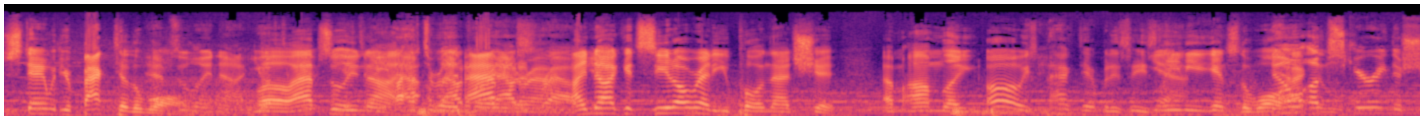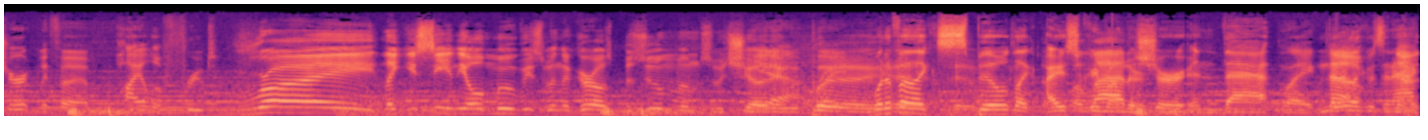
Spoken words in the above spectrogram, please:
stand with your back to the wall Absolutely not. You oh, have to absolutely you to not. I have to really loud and loud proud and and. I know. I could see it already. You pulling that shit. I'm, I'm like, oh, he's back there, but he's, he's Yeah. leaning against the wall. No acting- obscuring the shirt with a pile of fruit. Right, like you see in the old movies when the girls' bazoomums would show. they Yeah, would put. right. a- What if I like a- spilled like ice a cream on ladder. the shirt and that like No, like it was an no, accident?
